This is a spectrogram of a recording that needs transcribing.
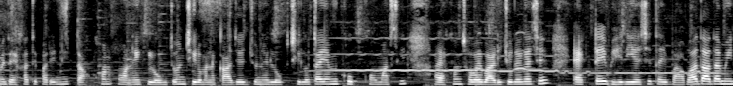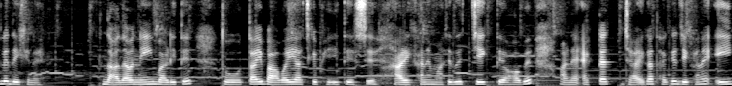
আমি দেখাতে পারিনি, তখন অনেক লোকজন ছিল মানে কাজের জন্য লোক ছিল, তাই আমি খুব কম আসি। আর এখন সবাই বাড়ি চলে গেছে, একটাই ভেরি আছে, তাই বাবা, দাদা মিলে দেখে নেয়। দাদা নেই বাড়িতে, তো তাই বাবাই আজকে ফেরিতে এসছে। আর এখানে মাছেদের চেক দেওয়া হবে। মানে একটা জায়গা থাকে যেখানে এই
